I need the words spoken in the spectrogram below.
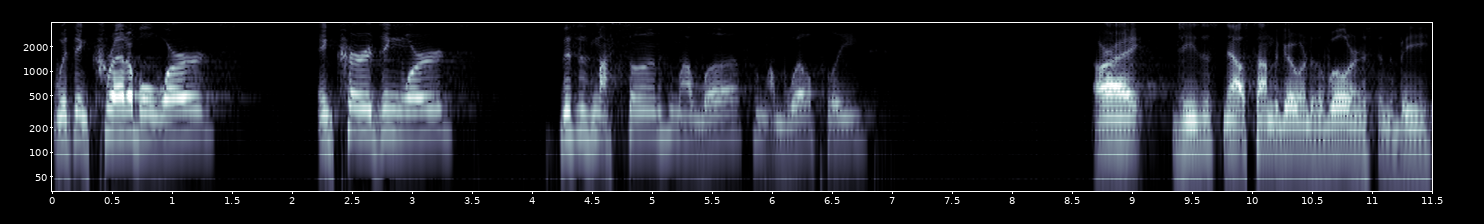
with incredible words, encouraging words. This is my Son whom I love, whom I'm well pleased. All right, Jesus, now it's time to go into the wilderness and to be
